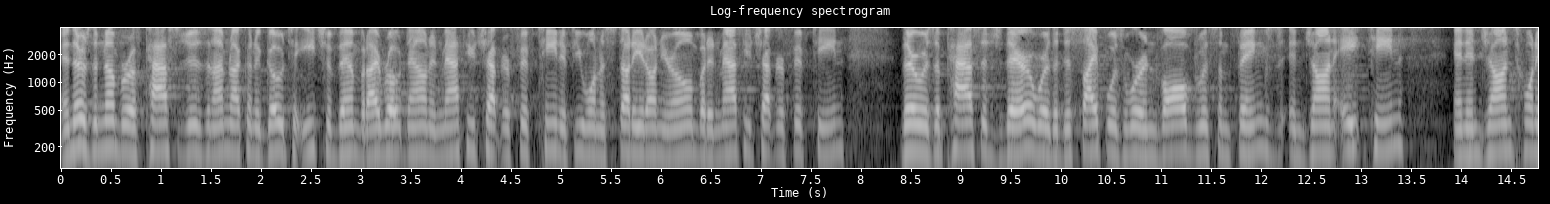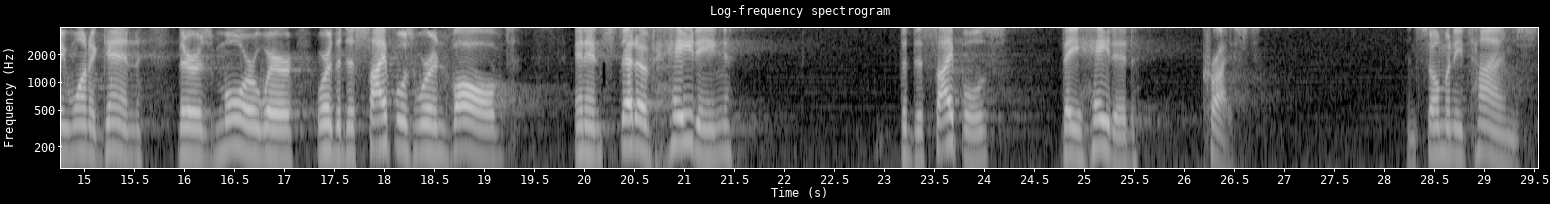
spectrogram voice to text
And there's a number of passages, and I'm not going to go to each of them, but I wrote down in Matthew chapter 15 if you want to study it on your own. But in Matthew chapter 15, there was a passage there where the disciples were involved with some things. In John 18 and in John 21 again, there is more where, where the disciples were involved, and instead of hating the disciples, they hated Christ. And so many times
